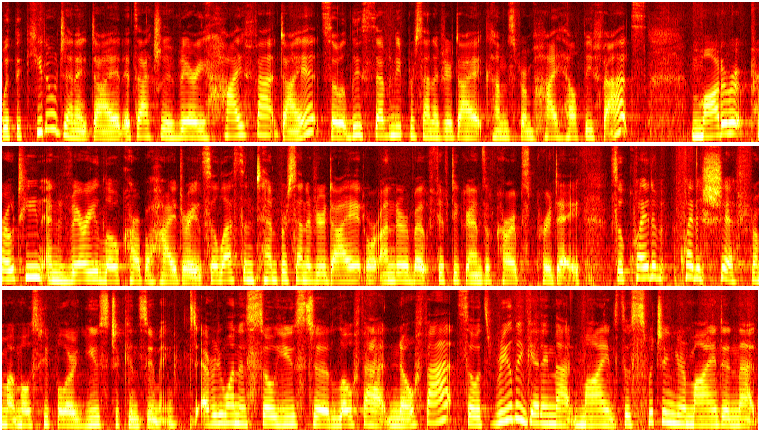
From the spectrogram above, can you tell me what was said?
With the ketogenic diet, it's actually a very high fat diet. So at least 70% of your diet comes from high healthy fats moderate protein and very low carbohydrates, so less than 10% of your diet or under about 50 grams of carbs per day. So quite a, quite a shift from what most people are used to consuming. Everyone is so used to low fat, no fat, so it's really getting that mind, so switching your mind in that,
